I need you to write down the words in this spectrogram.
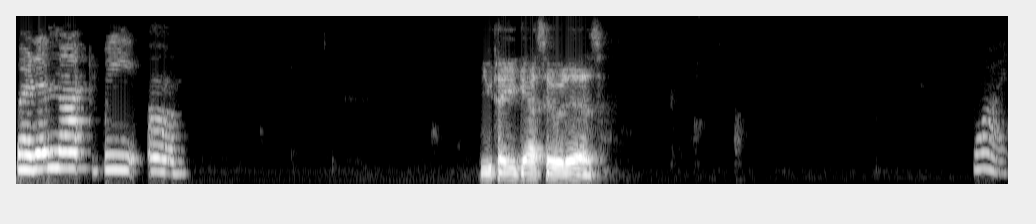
But it not be um. You take a guess who it is. Why?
